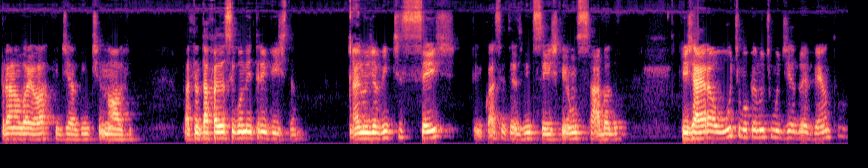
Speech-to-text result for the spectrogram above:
para Nova York dia 29, para tentar fazer a segunda entrevista. Aí no dia 26, tenho quase certeza, 26, que é um sábado, que já era o último, penúltimo dia do evento,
